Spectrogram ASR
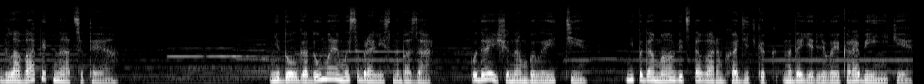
Глава 15 Недолго думая, мы собрались на базар. Куда еще нам было идти? Не по домам ведь с товаром ходить, как надоедливые коробейники.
